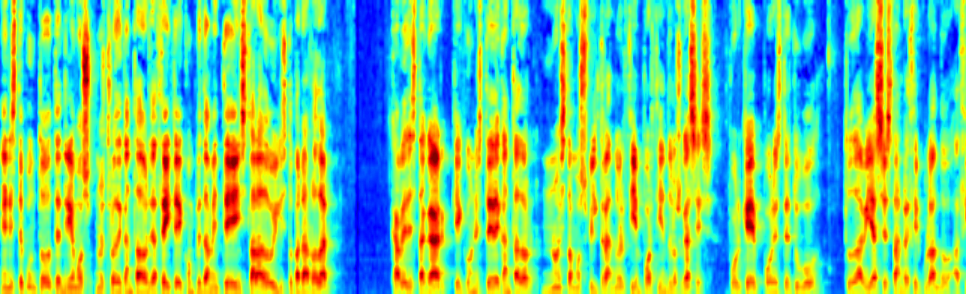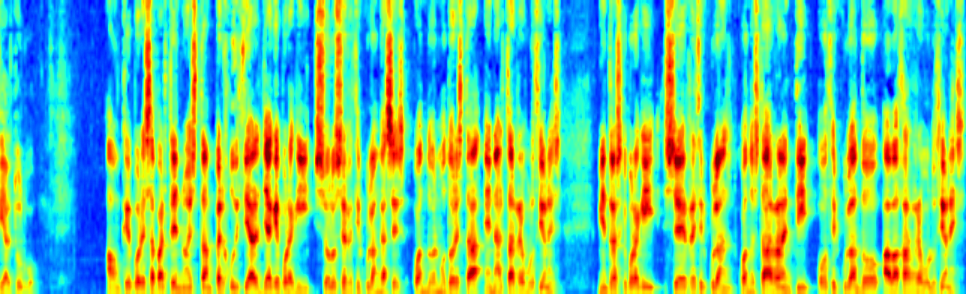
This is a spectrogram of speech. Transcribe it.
En este punto tendríamos nuestro decantador de aceite completamente instalado y listo para rodar. Cabe destacar que con este decantador no estamos filtrando el 100% de los gases, porque por este tubo todavía se están recirculando hacia el turbo. Aunque por esa parte no es tan perjudicial ya que por aquí solo se recirculan gases cuando el motor está en altas revoluciones, mientras que por aquí se recirculan cuando está a ralentí o circulando a bajas revoluciones,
